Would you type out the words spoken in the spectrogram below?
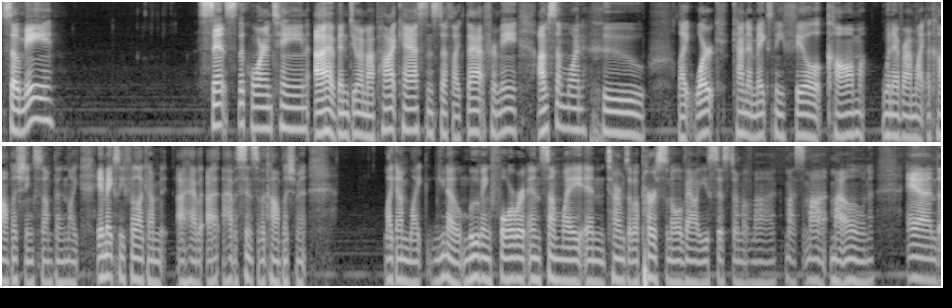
so, me, since the quarantine, I have been doing my podcast and stuff like that. For me, I'm someone who like work kind of makes me feel calm whenever I'm like accomplishing something. Like it makes me feel like I'm I have I have a sense of accomplishment. Like I'm like, you know, moving forward in some way in terms of a personal value system of mine, my my my own. And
